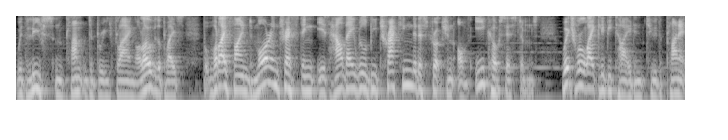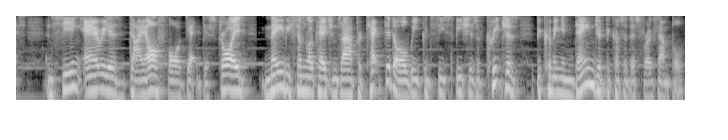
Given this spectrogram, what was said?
with leaves and plant debris flying all over the place, but what I find more interesting is how they will be tracking the destruction of ecosystems, which will likely be tied into the planets, and seeing areas die off or get destroyed. Maybe some locations are protected, or we could see species of creatures becoming endangered because of this, for example.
